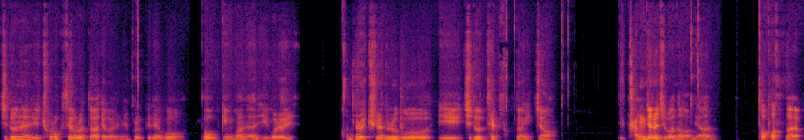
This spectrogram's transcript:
지도는 이 초록색으로 떠야 되거든요. 그렇게 되고 더 웃긴 거는 이거를 컨트롤 키를 누르고 이 지도 탭 속성 있죠? 강제로 집어넣으면 덮었어요.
